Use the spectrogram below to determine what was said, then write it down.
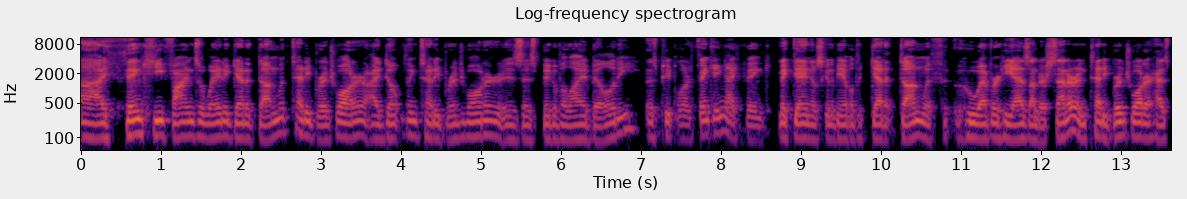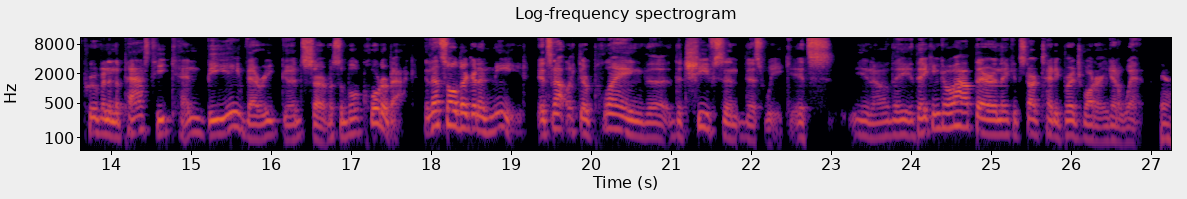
I think he finds a way to get it done with Teddy Bridgewater. I don't think Teddy Bridgewater is as big of a liability as people are thinking. I think McDaniel's going to be able to get it done with whoever he has under center. And Teddy Bridgewater has proven in the past he can be a very good, serviceable quarterback. And that's all they're going to need. It's not like they're playing the the Chiefs in this week. It's you know they they can go out there and they can start Teddy Bridgewater and get a win. Yeah.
